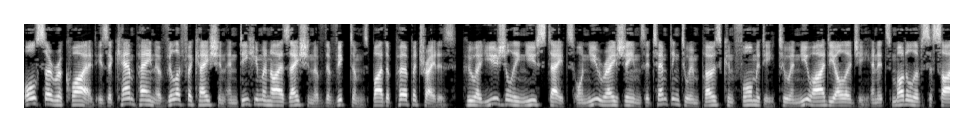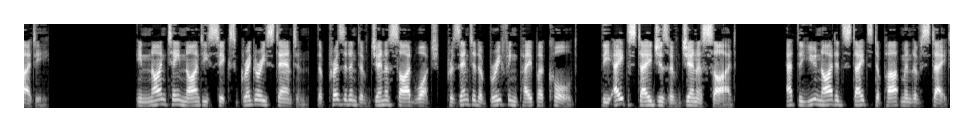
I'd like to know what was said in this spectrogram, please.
Also required is a campaign of vilification and dehumanization of the victims by the perpetrators, who are usually new states or new regimes attempting to impose conformity to a new ideology and its model of society. In 1996 Gregory Stanton, the president of Genocide Watch, presented a briefing paper called, The Eight Stages of Genocide, at the United States Department of State.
